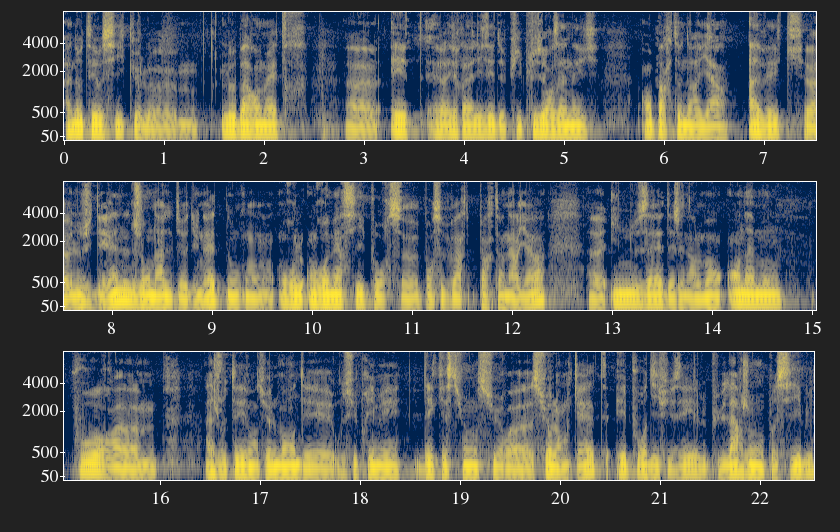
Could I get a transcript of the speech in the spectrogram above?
À noter aussi que le, baromètre euh, est, réalisé depuis plusieurs années en partenariat avec euh, le JDN, le journal du net. Donc on, le remercie pour ce partenariat. il nous aide généralement en amont pour ajouter éventuellement des, ou supprimer des questions sur, euh, sur l'enquête et pour diffuser le plus largement possible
